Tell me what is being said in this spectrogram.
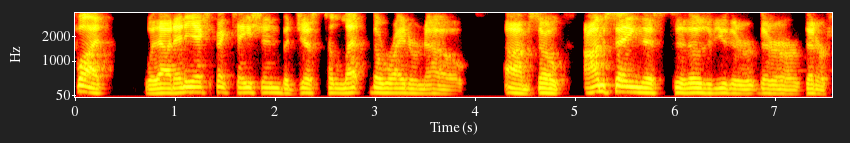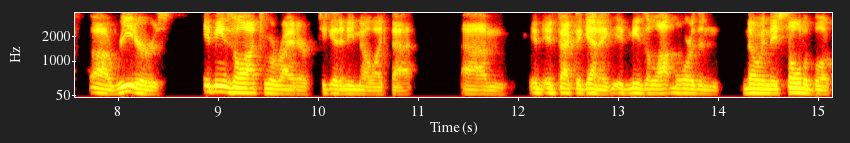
but without any expectation, but just to let the writer know. Um, so I'm saying this to those of you that are that are that are uh, readers it means a lot to a writer to get an email like that. Um, in, in, fact, again, it, it, means a lot more than knowing they sold a book,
